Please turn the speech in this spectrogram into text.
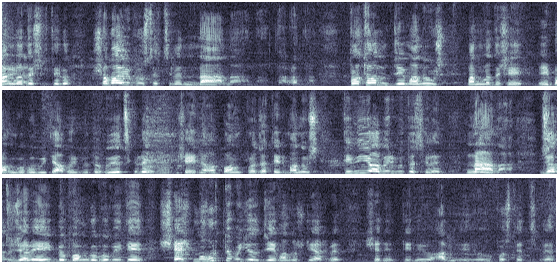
বাংলাদেশে ছিল। সবাই উপস্থিত ছিলেন। না না না তারা না। প্রথম যে মানুষ বাংলাদেশে এই বঙ্গভূমিতে আবির্ভূত হয়েছিল সেই না বং প্রজাতির মানুষ তিনিও আবির্ভূত ছিলেন। না না। যত যাবে এই বঙ্গভূমিতে শেষ মুহূর্ত পর্যন্ত যে মানুষটি আসবেন সেদিন তিনিও উপস্থিত ছিলেন।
